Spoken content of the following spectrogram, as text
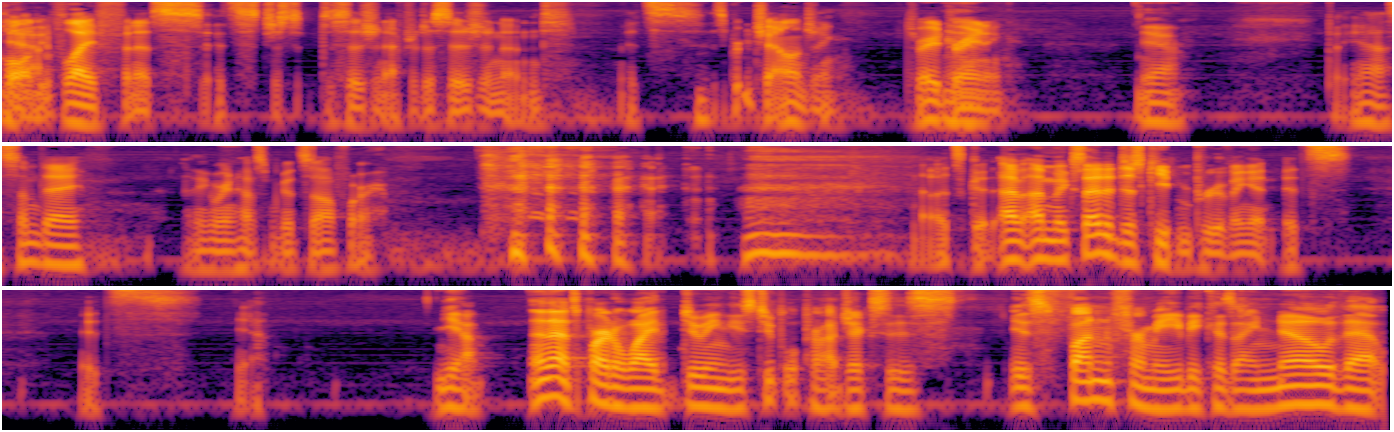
quality yeah. of life. And it's it's just decision after decision, and it's it's pretty challenging. It's very draining. Yeah. But yeah, someday I think we're gonna have some good software. no, it's good. I'm, I'm excited to just keep improving it. It's, it's yeah, Yeah. And that's part of why doing these tuple projects is is fun for me because I know that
